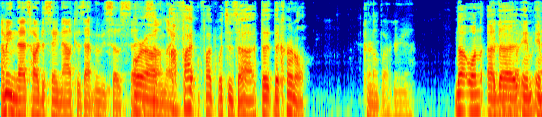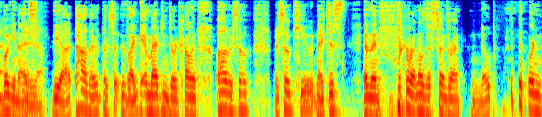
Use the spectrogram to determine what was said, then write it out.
I mean, that's hard to say now because that movie's so set or uh, like oh, fuck, fuck what's his uh the the Colonel. Colonel Parker. Yeah, No one uh The the in, in yeah. Boogie Nights. The uh oh they're they're so like imagine George Carlin, oh they're so they're so cute and I just and then Reynolds just turns around, Nope. we're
